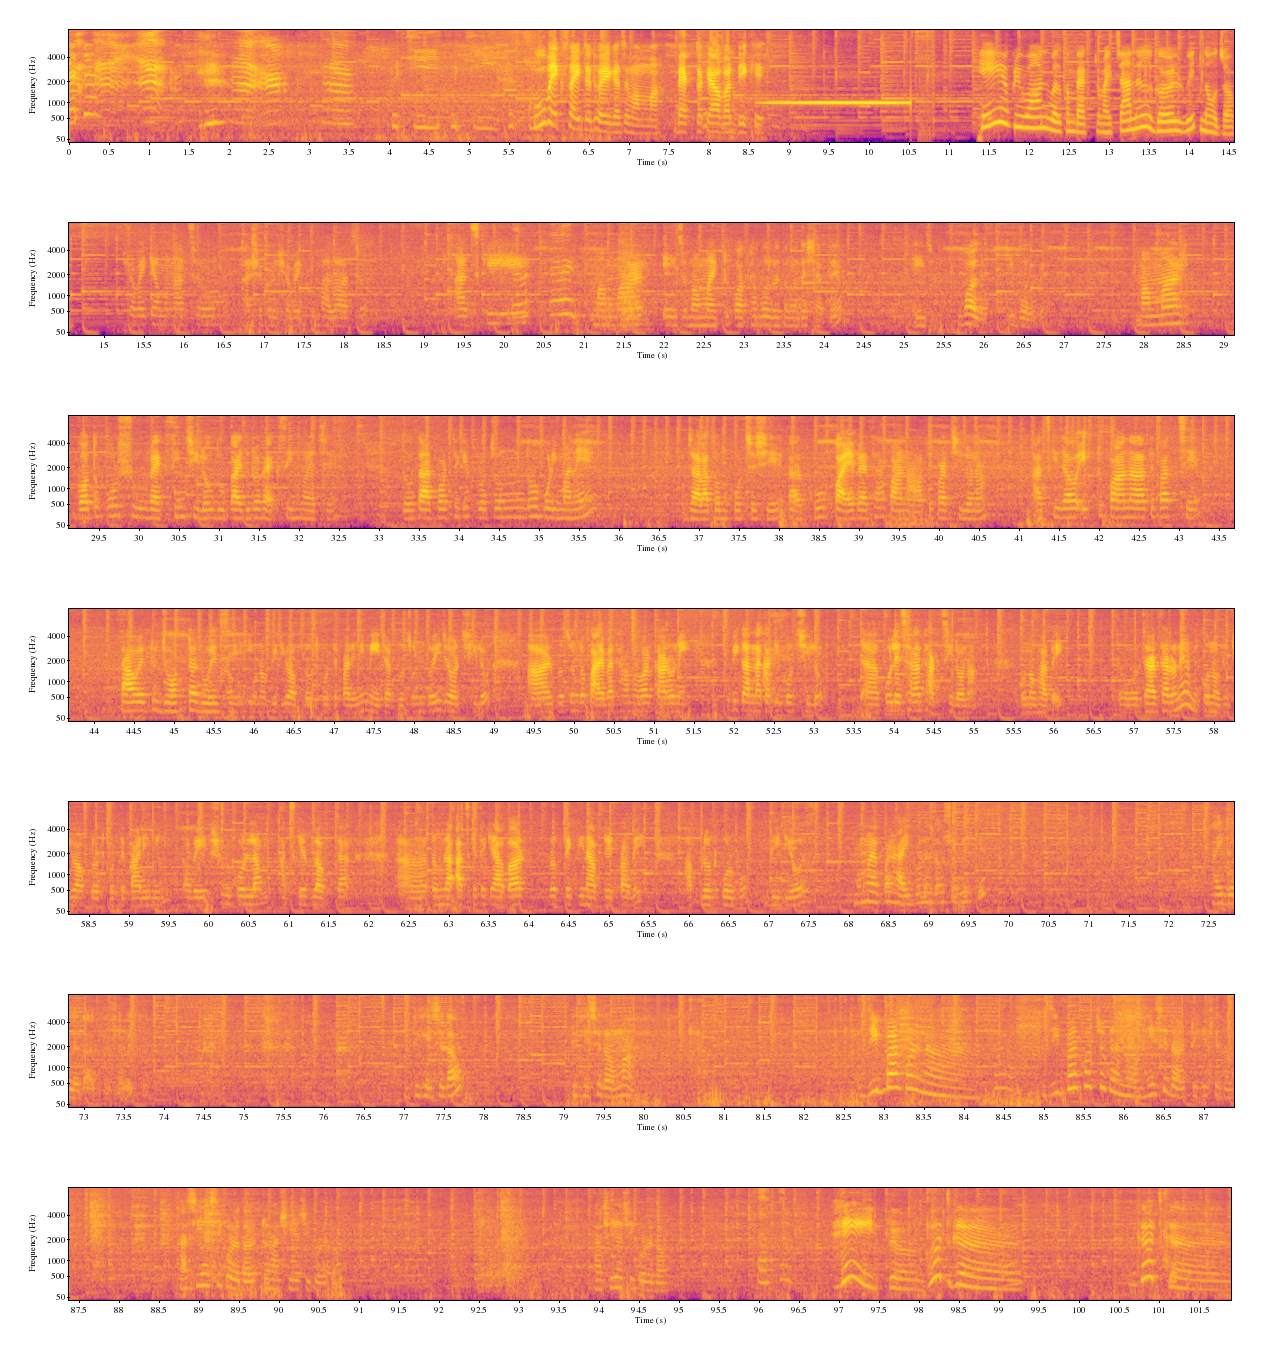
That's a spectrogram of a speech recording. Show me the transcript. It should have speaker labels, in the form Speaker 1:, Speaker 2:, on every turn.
Speaker 1: গেছে
Speaker 2: খুব এক্সাইটেড হয়ে গেছে মাম্মা ব্যাগটাকে আবার দেখে।
Speaker 3: Hey everyone, welcome back to my channel Girl with No Job.
Speaker 2: সবাই কেমন আছো? আশা করি সবাই খুব ভালো আছো। আজকে মাম্মার এই যে মাম্মা একটু কথা বলবে তোমাদের সাথে। এই বলো, কি বলবে? মাম্মার গত পরশু ভ্যাকসিন ছিল, দু পায়ে দুটো ভ্যাকসিন হয়েছে। তো তারপর থেকে প্রচণ্ড পরিমাণে জ্বালাতন করছে সে। তার খুব পায়ে ব্যথা, পা নাড়াতে পারছিল না। আজকে যাও একটু পা নাড়াতে পারছে, তাও একটু জ্বরটা রয়েছে। কোনো ভিডিও আপলোড করতে পারিনি, মেয়েটার প্রচণ্ডই জ্বর ছিল। আর প্রচণ্ড পায়ে ব্যথা হওয়ার কারণে খুবই কান্নাকাটি করছিল। কোলে ছাড়া থাকছিল না কোনোভাবেই। তো যার কারণে আমি কোনো ভিডিও আপলোড করতে পারিনি। তবে শুরু করলাম আজকের ব্লগটা তোমরা আজকে থেকে আবার প্রত্যেক দিন আপডেট পাবে। আপলোড করব ভিডিওস মামা একবার হাই বলে দাও সবাইকে। হাই বলে দাও একবার সবাইকে। একটু হেসে দাও। একটু হেসে দাও, মা। জিব্বার করে না। জিব্বার করছ কেন? হেসে দাও একটু, হেসে দাও। হাসি হাসি করে দাও, একটু হাসি হাসি করে দাও। হাসি হাসি করে দাও। Hey good girl good girl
